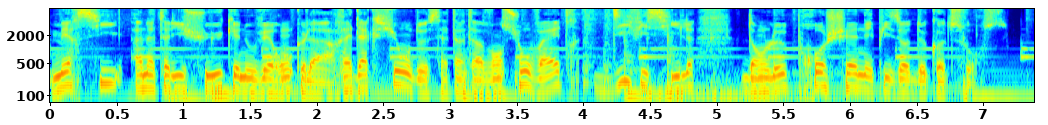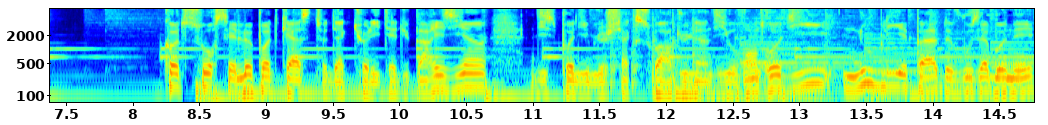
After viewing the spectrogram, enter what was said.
Merci à Nathalie Chuc et nous verrons que la rédaction de cette intervention va être difficile dans le prochain épisode de Code Source. Code Source est le podcast d'actualité du Parisien, disponible chaque soir du lundi au vendredi. N'oubliez pas de vous abonner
